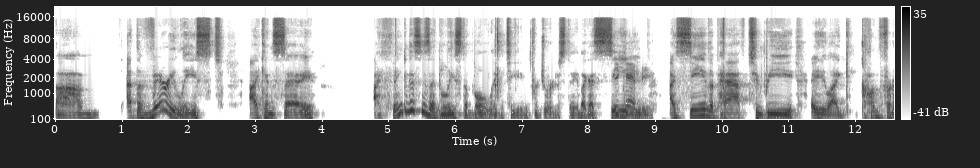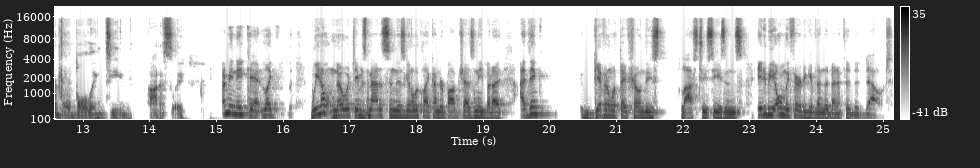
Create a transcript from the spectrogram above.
Um, at the very least, I can say I think this is at least a bowling team for Georgia State. Like I see, it can be. I see the path to be a like comfortable bowling team. Honestly, I mean, it can't. Like we don't know what James Madison is going to look like under Bob Chesney, but I I think given what they've shown these last two seasons, it'd be only fair to give them the benefit of the doubt.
